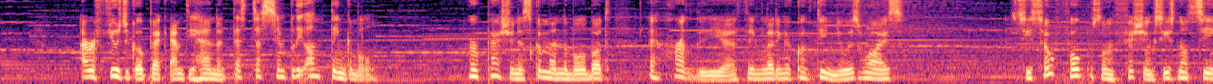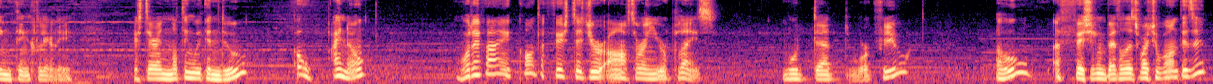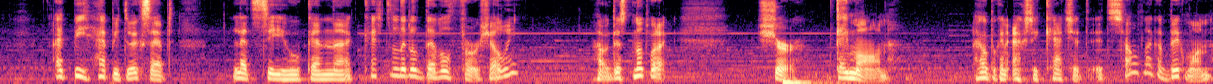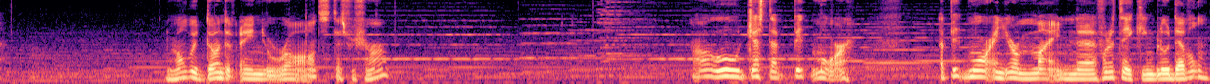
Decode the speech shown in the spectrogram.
I refuse to go back empty handed, that's just simply unthinkable. Her passion is commendable, but I hardly uh, think letting her continue is wise. She's so focused on fishing, she's not seeing things clearly. Is there nothing we can do? Oh, I know. What if I caught the fish that you're after in your place? Would that work for you? Oh, a fishing battle is what you want, is it? I'd be happy to accept. Let's see who can uh, catch the little devil first, shall we? Oh, that's not what I... Sure, game on. I hope I can actually catch it. It sounds like a big one. Well, we don't have any new rods, that's for sure. Oh, just a bit more. A bit more and you're mine uh, for the taking, Blue Devil.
